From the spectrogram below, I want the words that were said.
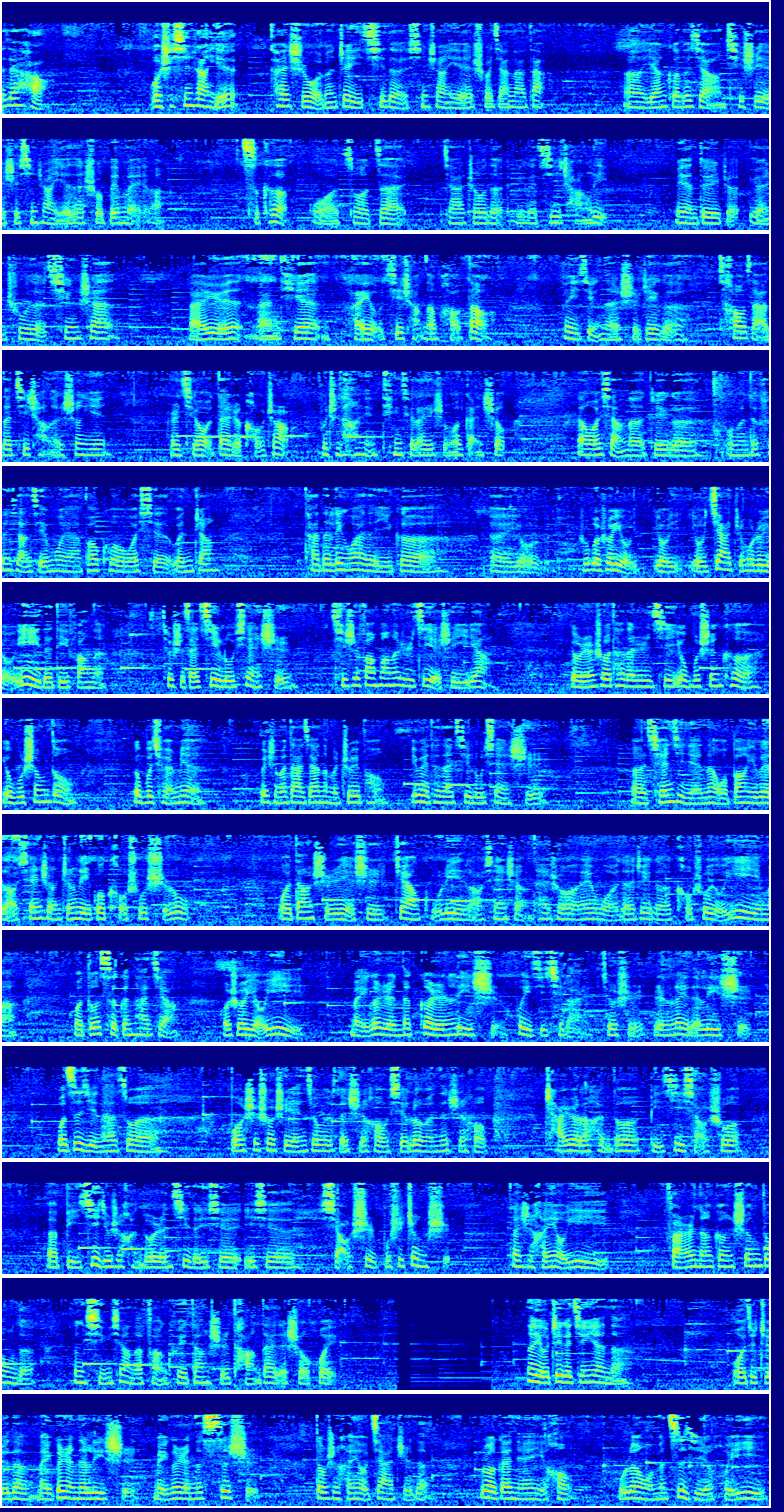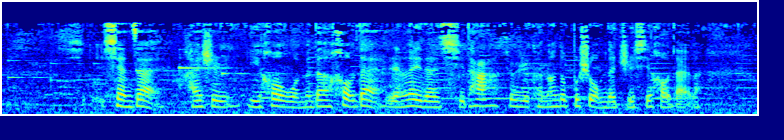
大家好，我是新上爷。开始我们这一期的新上爷说加拿大。嗯，严格的讲，其实也是新上爷在说北美了。此刻我坐在加州的一个机场里，面对着远处的青山、白云、蓝天，还有机场的跑道。背景呢是这个嘈杂的机场的声音，而且我戴着口罩，不知道您听起来是什么感受。但我想呢，这个我们的分享节目呀，包括我写文章，它的另外的一个呃有，如果说有有有价值或者有意义的地方呢，就是在记录现实。其实芳芳的日记也是一样。有人说她的日记又不深刻，又不生动，又不全面，为什么大家那么追捧？因为他在记录现实。呃，前几年呢，我帮一位老先生整理过口述实录。我当时也是这样鼓励老先生，他说：“哎，我的这个口述有意义吗？”我多次跟他讲，我说有意义。每个人的个人历史汇集起来就是人类的历史。我自己呢做博士、硕士研究的时候，写论文的时候，查阅了很多笔记小说。呃，笔记就是很多人记的一些一些小事，不是正史，但是很有意义，反而能更生动的。更形象的反馈当时唐代的社会。那有这个经验呢，我就觉得每个人的历史、每个人的私史都是很有价值的。若干年以后，无论我们自己回忆，现在还是以后我们的后代、人类的其他，就是可能都不是我们的直系后代了。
